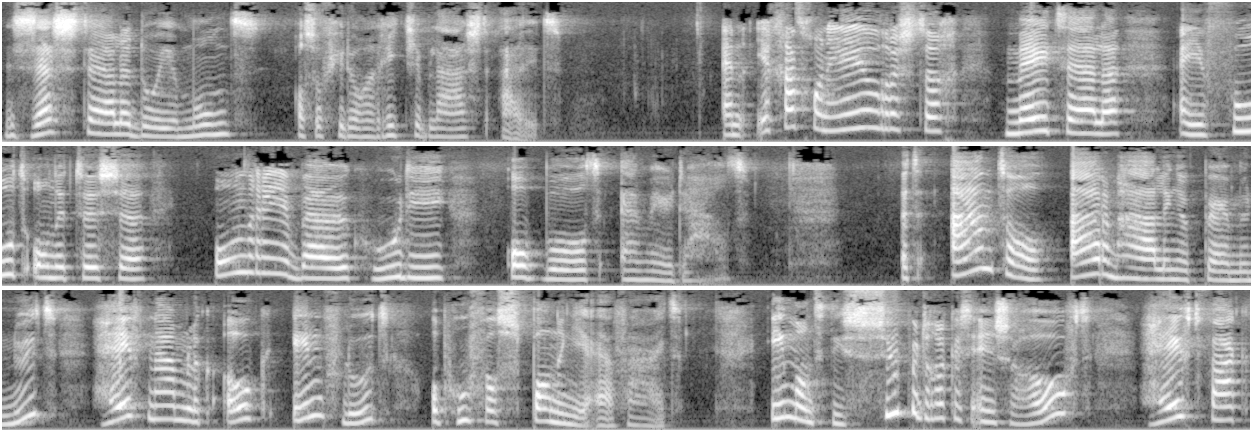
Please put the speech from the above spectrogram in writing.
zes tellen door je mond alsof je door een rietje blaast uit. En je gaat gewoon heel rustig meetellen en je voelt ondertussen onder in je buik hoe die opbolt en weer daalt. Het aantal ademhalingen per minuut heeft namelijk ook invloed op hoeveel spanning je ervaart. Iemand die super druk is in zijn hoofd, heeft vaak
